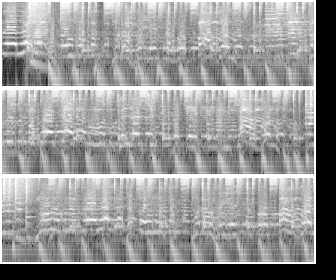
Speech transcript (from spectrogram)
পেলে মোরা হয়ে যাব পাগল তুমি পেটে মদ খেয়েছি বেঁচে গেলাম ছাগল মদ না পেলে তো মাতাল মোরা হয়ে যাব পাগল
